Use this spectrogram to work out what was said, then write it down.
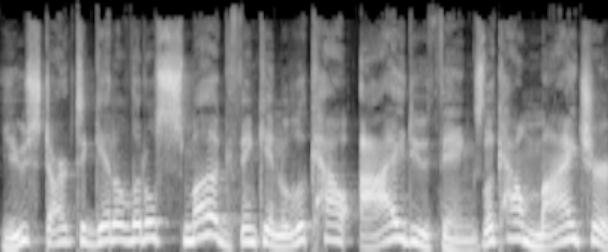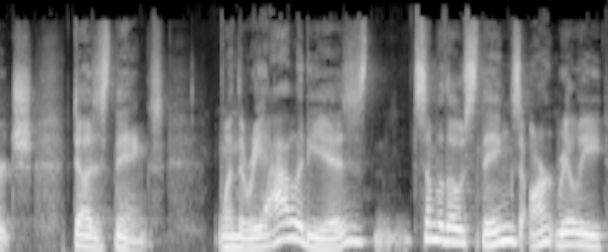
You start to get a little smug, thinking, look how I do things, look how my church does things. When the reality is, some of those things aren't really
